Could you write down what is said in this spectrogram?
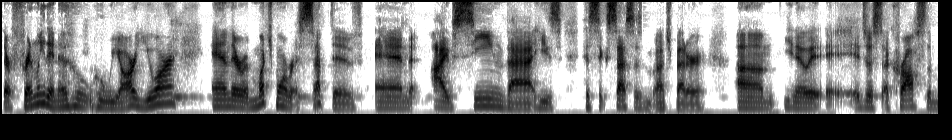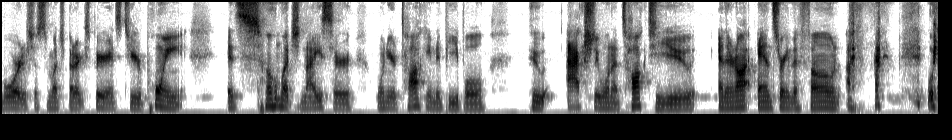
They're friendly. They know who who we are. You are." And they're much more receptive and i've seen that he's his success is much better. Um, you know it, it just across the board it's just a much better experience. To your point it's so much nicer when you're talking to people who actually want to talk to you and they're not answering the phone. We,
